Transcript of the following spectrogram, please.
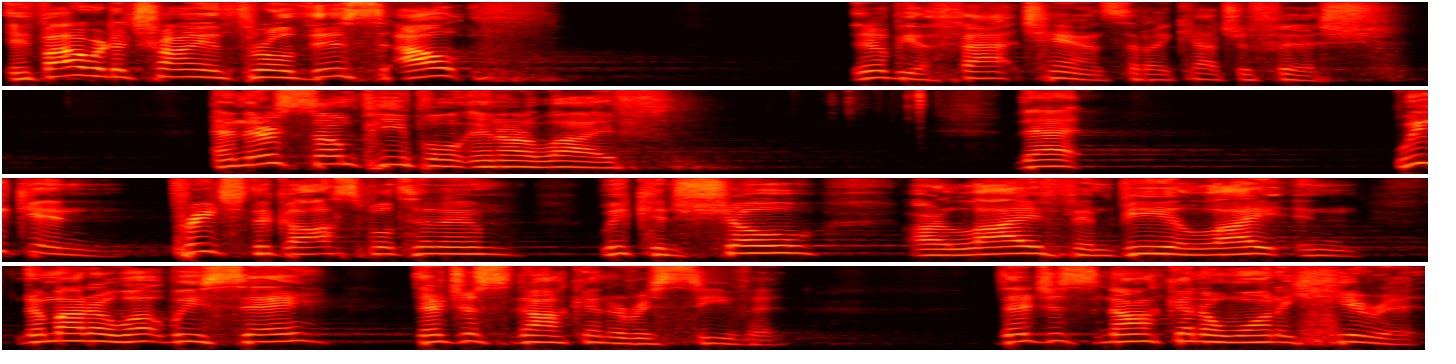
if I were to try and throw this out, there'll be a fat chance that I catch a fish. And there's some people in our life that we can preach the gospel to them, we can show our life and be a light, and no matter what we say, they're just not gonna receive it. They're just not gonna wanna hear it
